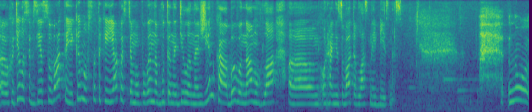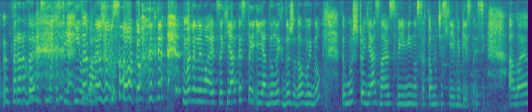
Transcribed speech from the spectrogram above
е, хотілося б з'ясувати, якими все-таки якостями повинна бути наділена жінка, аби вона могла е, організувати власний бізнес. Ну, це Перерахуйте буде- всі якості, які Це у вас. буде жорстоко. У мене немає цих якостей, і я до них дуже довго йду, тому що я знаю свої мінуси, в тому числі і в бізнесі. Але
